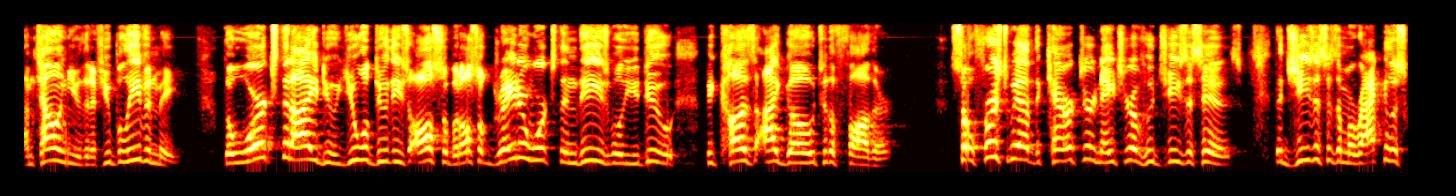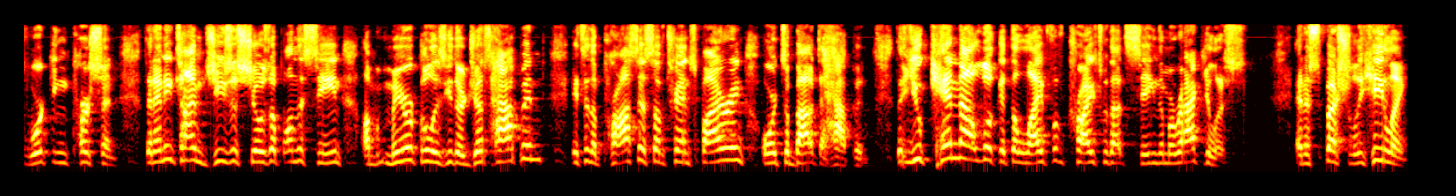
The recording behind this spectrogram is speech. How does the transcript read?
I'm telling you that if you believe in me, the works that I do, you will do these also, but also greater works than these will you do because I go to the Father. So, first, we have the character, nature of who Jesus is. That Jesus is a miraculous working person. That anytime Jesus shows up on the scene, a miracle has either just happened, it's in the process of transpiring, or it's about to happen. That you cannot look at the life of Christ without seeing the miraculous and especially healing.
